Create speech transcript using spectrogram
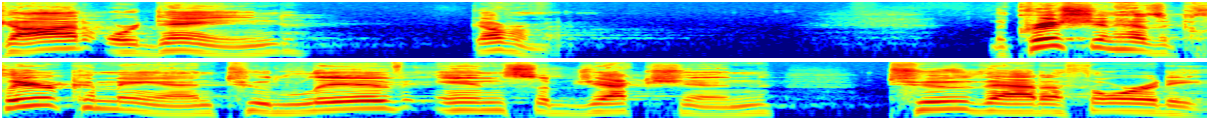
God ordained government. The Christian has a clear command to live in subjection to that authority.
